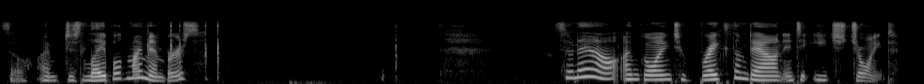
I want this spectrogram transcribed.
So I've just labeled my members. So now I'm going to break them down into each joint.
